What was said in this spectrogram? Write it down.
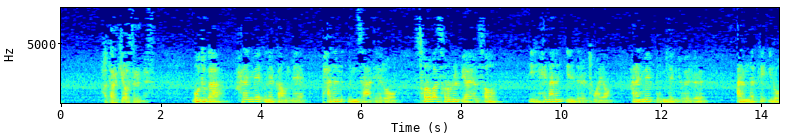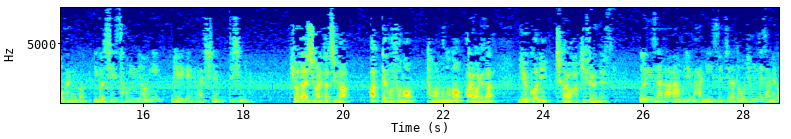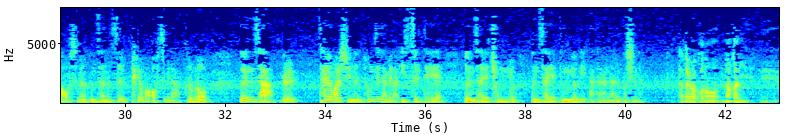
働きをするんです 모두가 하나님의 은혜 가운데 받은 은사대로 서로가 서로를 위하여서 이 행하는 일들을 통하여 하나님의 몸된 교회를 아름답게 이루어가는 것 이것이 성령이 우리에게 행하시는 뜻입니다. 兄弟姉妹たちがあってこその賜物の現れが有効に力を発揮するんです 은사가 아무리 많이 있을지라도 형제 자매가 없으면 은사는 쓸 필요가 없습니다. 그러므로 은사를 사용할 수 있는 형제 자매가 있을 때에 은사의 종류, 은사의 능력이 나타난다는 것입니다. 例えばこの中に、えー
